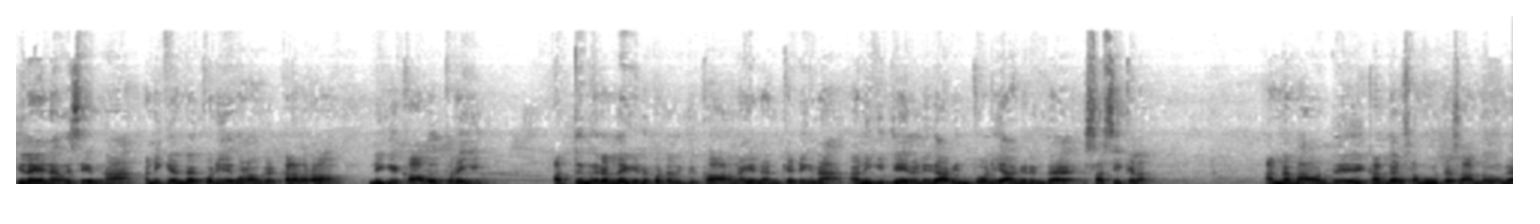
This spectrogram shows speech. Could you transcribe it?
இதில் என்ன விஷயம்னா அன்றைக்கி அந்த கொடியகுளம் கலவரம் இன்றைக்கி காவல்துறை அத்துமீறலில் ஈடுபட்டதுக்கு காரணம் என்னன்னு கேட்டிங்கன்னா அன்றைக்கி ஜெயலலிதாவின் தோழியாக இருந்த சசிகலா. அந்தம்மா வந்து கல்லர் சமூகத்தை சார்ந்தவங்க.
